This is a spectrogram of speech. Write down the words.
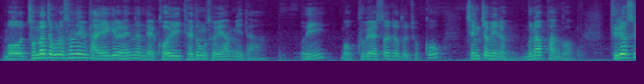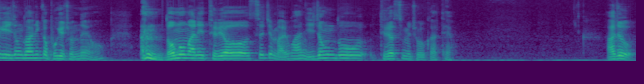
뭐 전반적으로 선생님 다 얘기를 했는데 거의 대동소이합니다. 의, 뭐 구별 써줘도 좋고 쟁점 이름, 문합한 거 들여쓰기 이 정도 하니까 보기 좋네요. 너무 많이 들여 쓰지 말고 한 이 정도 들였으면 좋을 것 같아요. 아주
